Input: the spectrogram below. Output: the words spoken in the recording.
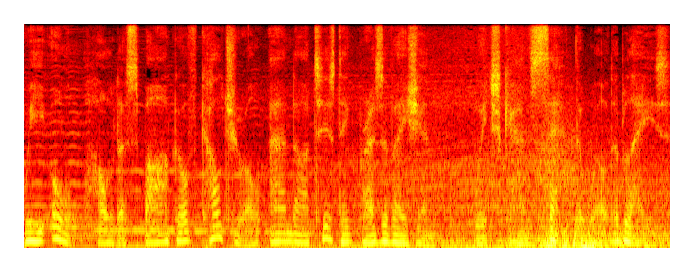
We all hold a spark of cultural and artistic preservation, which can set the world ablaze.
